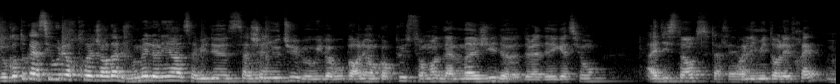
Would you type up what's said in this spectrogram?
Donc en tout cas, si vous voulez retrouver Jordan, je vous mets le lien de sa, vidéo, de sa chaîne YouTube où il va vous parler encore plus sûrement de la magie de, de la délégation à distance Tout à fait. en ouais. limitant les frais. Mhm.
